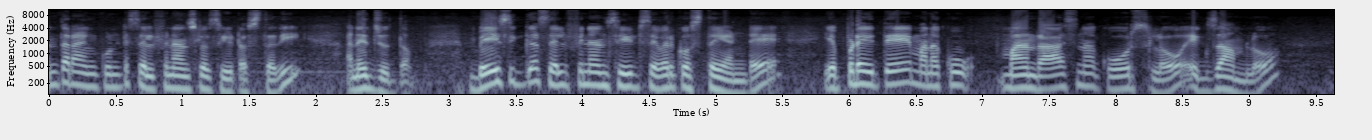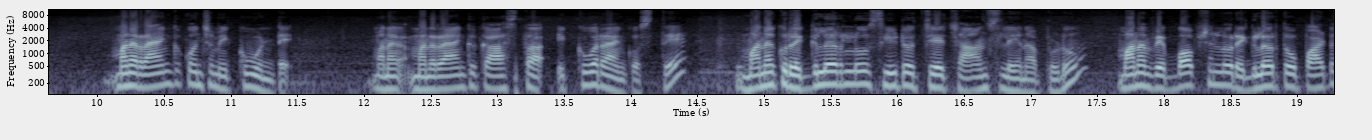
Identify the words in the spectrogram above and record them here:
ఎంత ర్యాంక్ ఉంటే సెల్ఫ్ ఫినాన్స్లో సీట్ వస్తుంది అనేది చూద్దాం. బేసిక్గా సెల్ఫ్ ఫినాన్స్ సీట్స్ ఎవరికి వస్తాయి అంటే ఎప్పుడైతే మనకు మనం రాసిన కోర్సులో ఎగ్జామ్లో మన ర్యాంక్ కొంచెం ఎక్కువ ఉంటే మన మన ర్యాంక్ కాస్త ఎక్కువ ర్యాంక్ వస్తే మనకు రెగ్యులర్లో సీట్ వచ్చే ఛాన్స్ లేనప్పుడు మనం వెబ్ ఆప్షన్లో రెగ్యులర్తో పాటు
